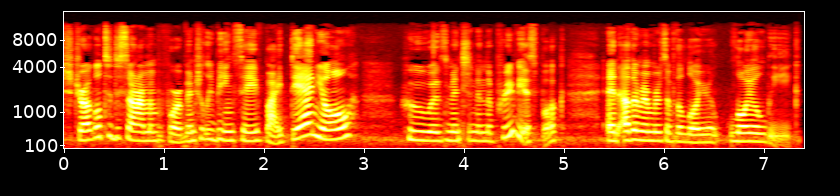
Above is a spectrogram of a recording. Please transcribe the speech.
struggle to disarm him before eventually being saved by Daniel, who was mentioned in the previous book, and other members of the Loyal, Loyal League.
